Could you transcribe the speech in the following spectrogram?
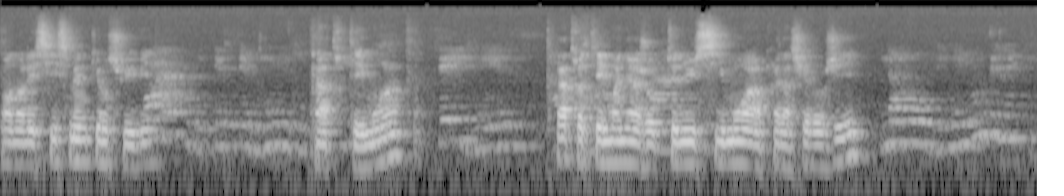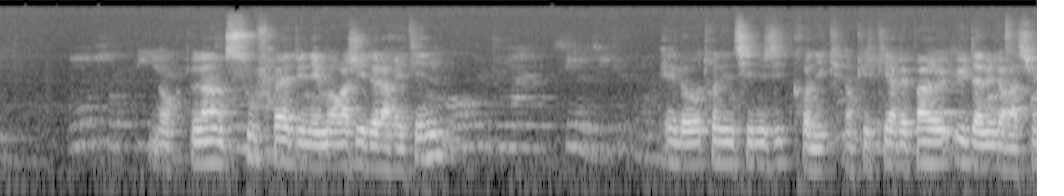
pendant les six semaines qui ont suivi. Quatre témoins, quatre témoignages obtenus six mois après la chirurgie. Donc l'un souffrait d'une hémorragie de la rétine et l'autre d'une sinusite chronique, donc qui n'avait pas eu d'amélioration.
